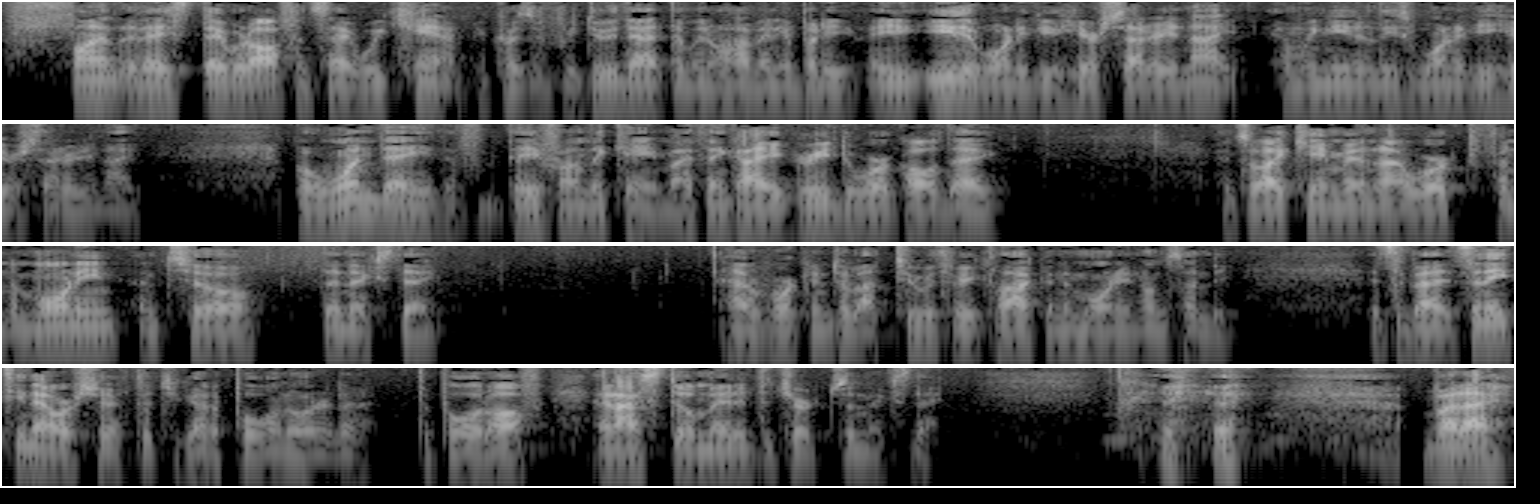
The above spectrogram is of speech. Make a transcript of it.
Finally, they, they would often say, we can't because if we do that, then we don't have anybody, either one of you here Saturday night. And we need at least one of you here Saturday night. But one day, the day finally came. I think I agreed to work all day. And so I came in and I worked from the morning until the next day. I was working until about two or three o'clock in the morning on Sunday. It's about it's an 18 hour shift that you got to pull in order to, to pull it off. And I still made it to church the next day. but I,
